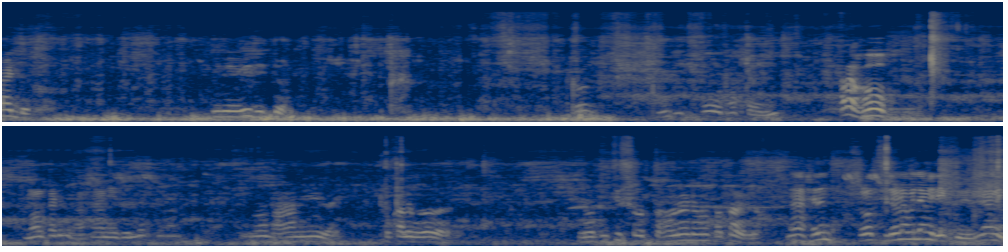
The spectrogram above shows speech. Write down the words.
লাইট দে টিভি দিত। আরে হোক ভাষা নিয়ে চললে ভাড়া নিয়ে যায়। সকালে বোঝা যাবে নদীতে স্রোত তো হবে না কোনো কথা হলো না সেদিন স্রোত ছিল না বলে আমি রিস্ক নিয়েছি জানি।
